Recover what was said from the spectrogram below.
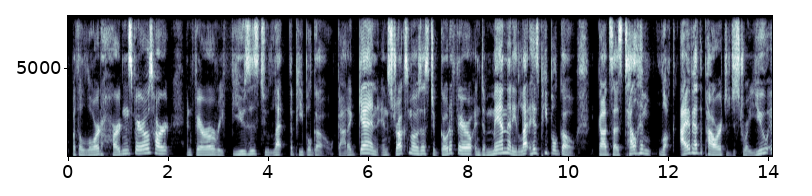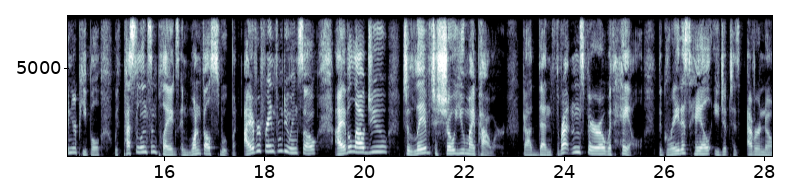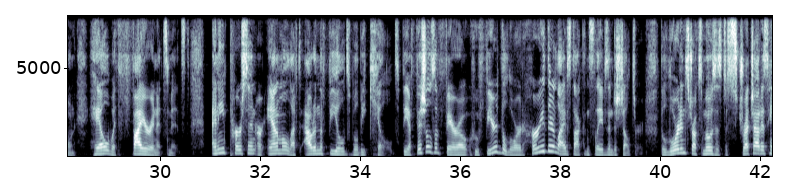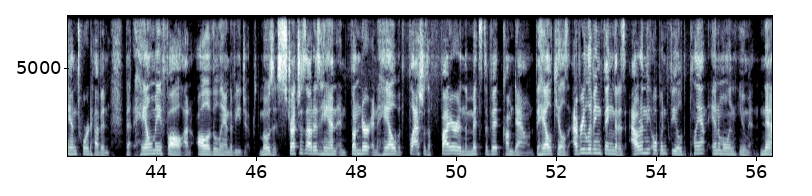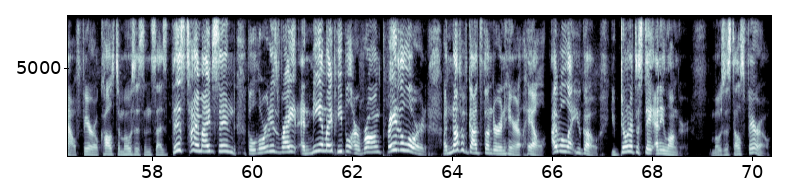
But the Lord hardens Pharaoh's heart, and Pharaoh refuses to let the people go. God again instructs Moses to go to Pharaoh and demand that he let his people go. God says, Tell him, look, I have had the power to destroy you and your people with pestilence and plagues in one fell swoop, but I have refrained from doing so. I have allowed you to live to show you my power. God then threatens Pharaoh with hail the greatest hail Egypt has ever known, hail with fire in its midst. Any person or animal left out in the fields will be killed. The officials of Pharaoh, who feared the Lord, hurried their livestock and slaves into shelter. The Lord instructs Moses to stretch out his hand toward heaven, that hail may fall on all of the land of Egypt. Moses stretches out his hand, and thunder and hail with flashes of fire in the midst of it come down. The hail kills every living thing that is out in the open field, plant, animal, and human. Now Pharaoh calls to Moses and says, This time I've sinned. The Lord is right and me and my people are wrong. Pray to the Lord. Enough of God's thunder and hail. I will let you go. You don't have to stay any longer. Moses tells Pharaoh,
